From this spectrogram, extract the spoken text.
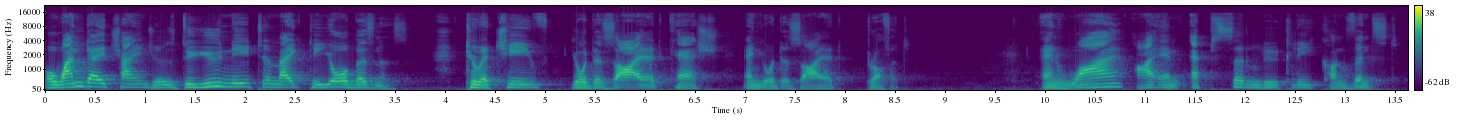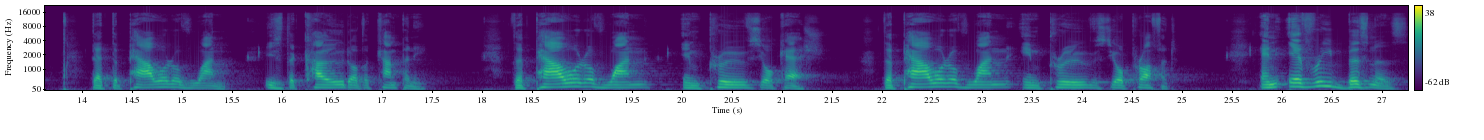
or one day changes do you need to make to your business to achieve your desired cash and your desired profit? And why I am absolutely convinced that the power of one is the code of a company the power of one improves your cash. The power of one improves your profit. And every business,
